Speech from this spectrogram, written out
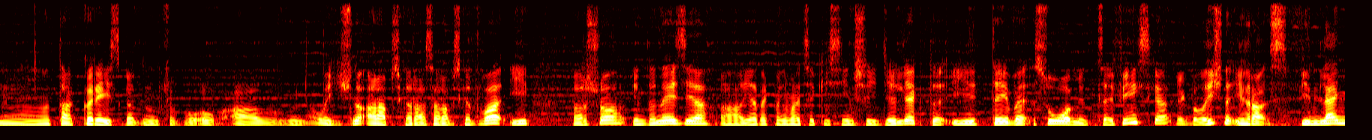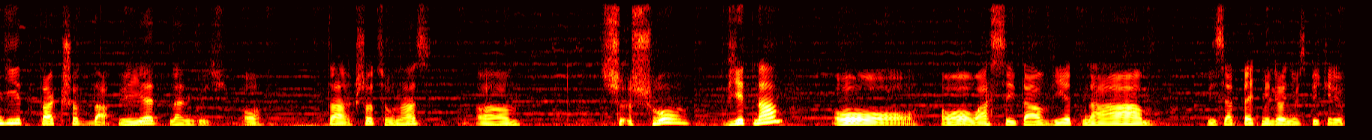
М, Так, корейська, ну, це, а, логічно, арабська раз, арабська 2 і. Хорошо, Індонезія, а, я так розумію, це якийсь інший діалект. І Тейве Суомі це фінська, якби логічно, ігра з Фінляндії, так що да. Viet Language. О. Так, що це у нас? А, що-? В'єтнам? О, о, вас і там В'єтнам. 55 мільйонів спікерів.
